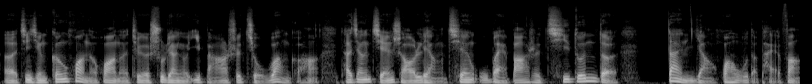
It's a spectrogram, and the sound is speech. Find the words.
呃进行更换的。的话呢，这个数量有一百二十九万个哈，它将减少两千五百八十七吨的氮氧化物的排放，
